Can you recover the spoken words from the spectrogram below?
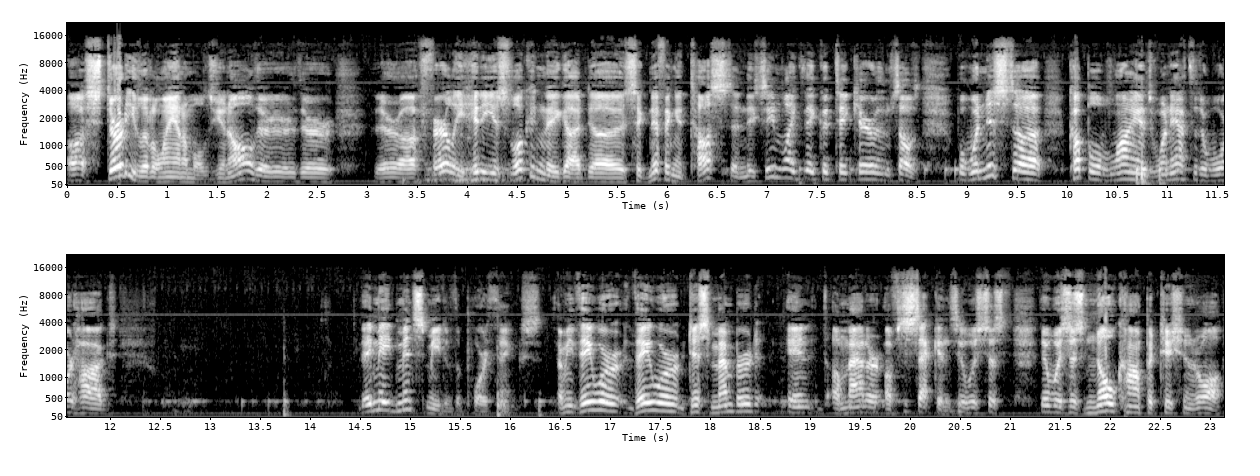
uh, sturdy little animals. You know they're they're they're uh, fairly hideous looking. They got uh, significant tusks, and they seem like they could take care of themselves. But when this uh, couple of lions went after the warthogs, they made mincemeat of the poor things. I mean, they were they were dismembered in a matter of seconds. It was just there was just no competition at all.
